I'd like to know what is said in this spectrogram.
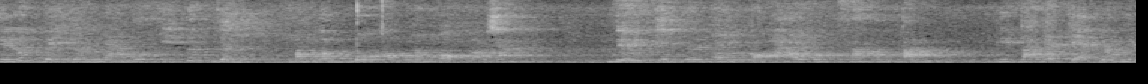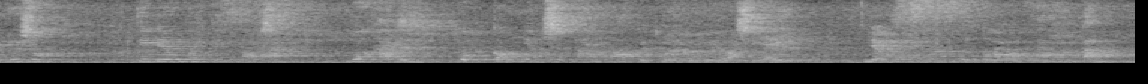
Thì lúc bị giờ nhà vô chỉ tức giận, mà ngầm bồ ông lâm ngọt nói rằng, nếu trên đời này có hai ông phan ông tắm thì ta đã chém đâu như đứa rồi thì điều này chứng tỏ rằng vua khải đình cũng có những sự tài hoa từ vời của người họa sĩ ấy. Nếu ngày xưa sự tôi ông phan ông tắm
